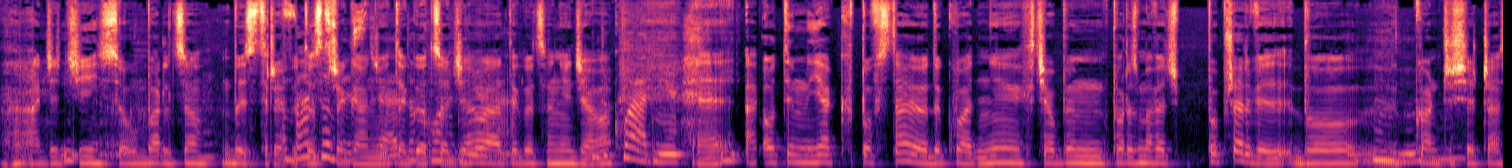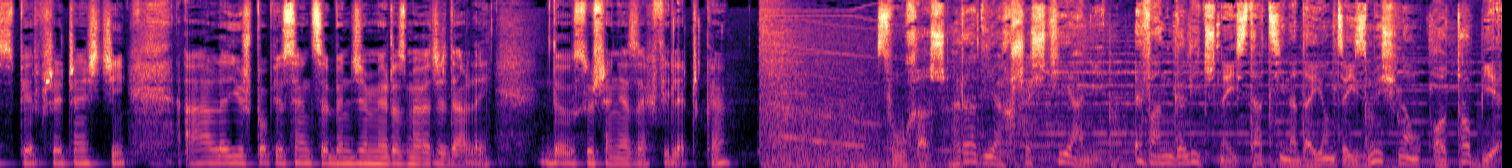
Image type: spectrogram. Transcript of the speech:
Aha, a dzieci I, są bardzo bystre w bardzo dostrzeganiu bystre, tego, dokładnie. co działa, a tego, co nie działa. Dokładnie. E, a o tym, jak powstają dokładnie, chciałbym porozmawiać po przerwie, bo mhm. kończy się czas pierwszej części, ale już po piosence będziemy rozmawiać dalej. Do usłyszenia za chwileczkę. Słuchasz Radia Chrześcijani, ewangelicznej stacji nadającej z myślą o Tobie.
